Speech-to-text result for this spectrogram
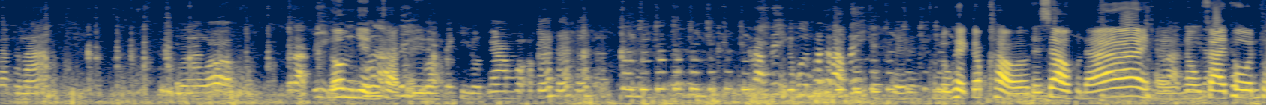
ลักษณะคือมันนางว่ากระดาษตีร่มเย็นค่ะไปขี่รถงามบ่ กระดาษตีกับพื้นพัชรตีลูกเห็ดกับข้าวแต่เช้าพุ่นได้ให้น้องชายโทนท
